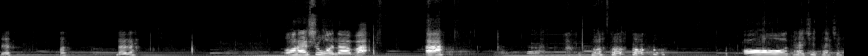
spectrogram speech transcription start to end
行，啊，来了，哦，还是我拿吧，啊，哦，抬去抬去。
